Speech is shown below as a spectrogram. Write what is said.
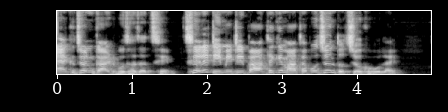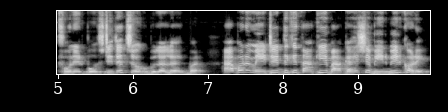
একজন গার্ড বোঝা যাচ্ছে। ছেলেটি মেয়েটির পা থেকে মাথা পর্যন্ত চোখ বোলায়। ফোনের পোস্টিতে চোখ বোলালো একবার। আবারও মেয়েটির দিকে তাকিয়ে বাঁকা হেসে বিড়বিড় করে,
